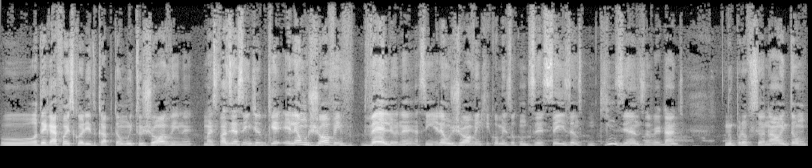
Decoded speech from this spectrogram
o Odegaard foi escolhido capitão muito jovem, né? Mas fazia sentido, porque ele é um jovem velho, né? Assim, ele é um jovem que começou com 16 anos, com 15 anos, na verdade, no profissional. Então,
